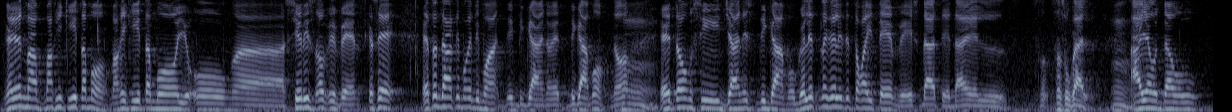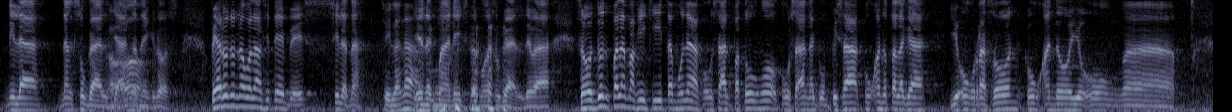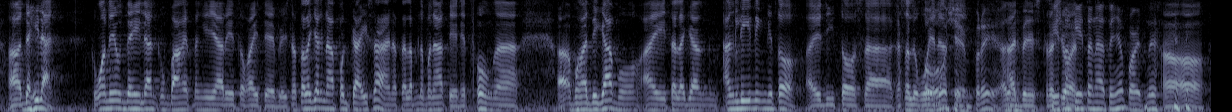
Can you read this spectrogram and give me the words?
Ngayon, ma- makikita mo, makikita mo yung ah, series of events. Kasi, eto dati mga di, di, Digano, eh, Digamo, no? Etong si Janice Digamo, galit na galit ito kay Teves dati dahil sa, sa sugal. Ayaw daw nila ng sugal dyan sa Negros. Pero nung nawala si Tevez, sila na. Sila na. Yung nag-manage ng mga sugal, di ba? So doon pala makikita mo na kung saan patungo, kung saan nag-umpisa, kung ano talaga yung rason, kung ano yung ah, ah, dahilan. Kung ano yung dahilan kung bakit nangyayari ito kay Tevez. Na talagang napagkaisa, at alam naman natin, itong ah, ah, mga digamo ay talagang, ang leaning nito ay dito sa kasalukuyan Oo, natin syempre. Alam- administrasyon. Kita-kita natin yung partner. Oo.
